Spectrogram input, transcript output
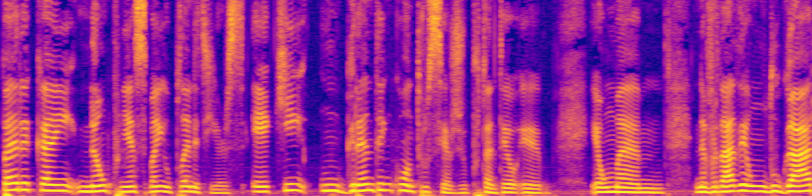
para quem não conhece bem o Planeteers, é aqui um grande encontro, Sérgio. Portanto, é, é, é uma. Na verdade, é um lugar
